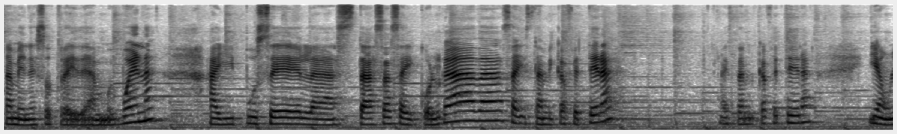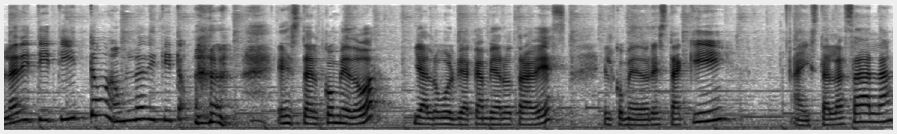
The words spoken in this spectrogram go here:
También es otra idea muy buena. Allí puse las tazas ahí colgadas. Ahí está mi cafetera. Ahí está mi cafetera. Y a un laditito, a un laditito, está el comedor. Ya lo volví a cambiar otra vez. El comedor está aquí. Ahí está la sala.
